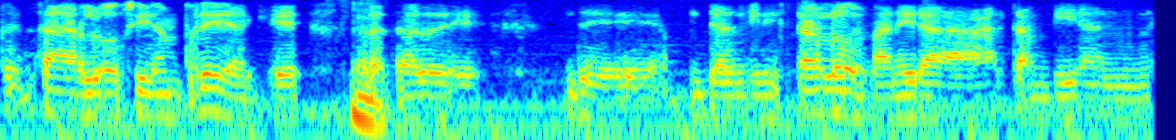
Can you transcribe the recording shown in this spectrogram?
pensarlo siempre, hay que tratar de, de, administrarlo de manera también,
